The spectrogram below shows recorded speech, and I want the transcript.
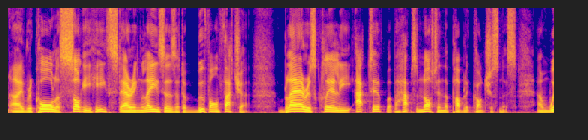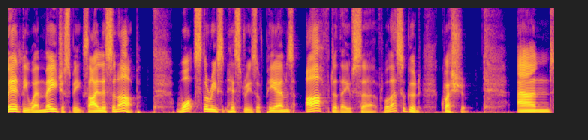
I recall a soggy Heath staring lasers at a Buffon Thatcher. Blair is clearly active, but perhaps not in the public consciousness. And weirdly, when Major speaks, I listen up. What's the recent histories of PMs after they've served? Well, that's a good question. And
